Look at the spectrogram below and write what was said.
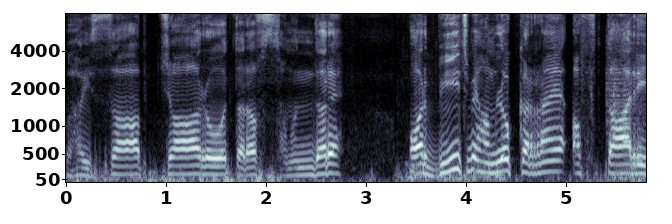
भाई साहब, चारों तरफ़ समुंदर है और बीच में हम लोग कर रहे हैं अफतारी।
